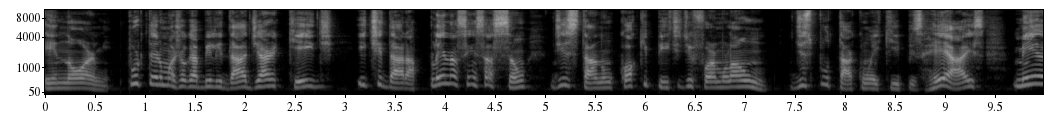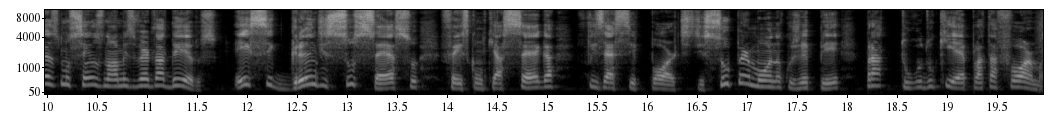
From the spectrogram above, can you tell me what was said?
enorme, por ter uma jogabilidade arcade e te dar a plena sensação de estar num cockpit de Fórmula 1. Disputar com equipes reais, mesmo sem os nomes verdadeiros. Esse grande sucesso fez com que a SEGA fizesse portes de Super Monaco GP para tudo que é plataforma.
